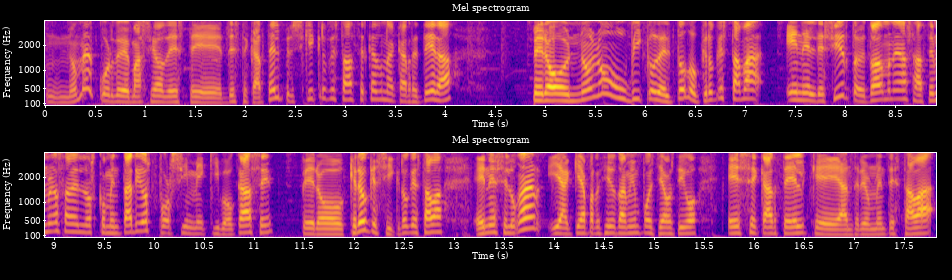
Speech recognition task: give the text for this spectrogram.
no me acuerdo demasiado de este, de este cartel, pero sí que creo que estaba cerca de una carretera. Pero no lo ubico del todo, creo que estaba en el desierto. De todas maneras, hacérmelo saber en los comentarios por si me equivocase. Pero creo que sí, creo que estaba en ese lugar. Y aquí ha aparecido también, pues ya os digo, ese cartel que anteriormente estaba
